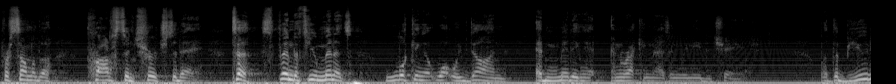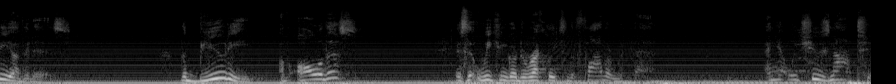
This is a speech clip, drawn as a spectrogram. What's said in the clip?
for some of the Protestant church today to spend a few minutes looking at what we've done, admitting it, and recognizing we need to change. But the beauty of it is, the beauty of all of this is that we can go directly to the Father with that. And yet we choose not to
